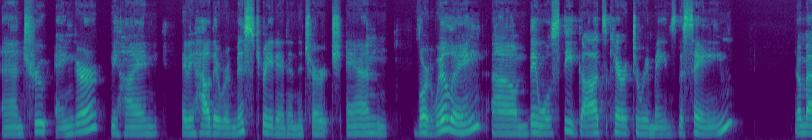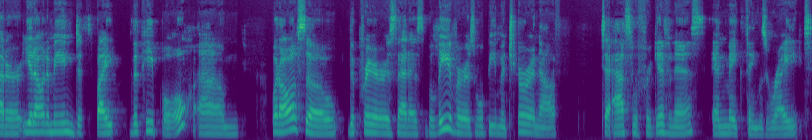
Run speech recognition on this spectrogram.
and true anger behind maybe how they were mistreated in the church. And Lord willing, um, they will see God's character remains the same, no matter, you know what I mean, despite the people. Um, but also, the prayer is that as believers, we'll be mature enough to ask for forgiveness and make things right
